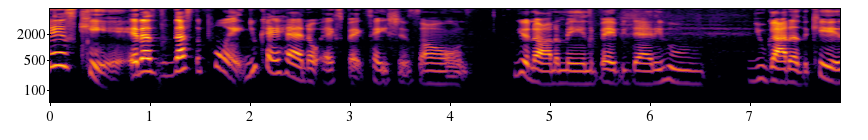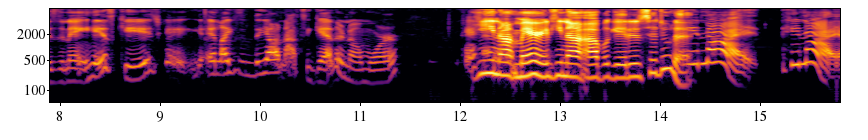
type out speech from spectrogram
his kid, and that's that's the point. You can't have no expectations on, you know what I mean, the baby daddy who you got other kids and ain't his kids. You can't, and like y'all not together no more. He not married. He not obligated to do that. He not. He not.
